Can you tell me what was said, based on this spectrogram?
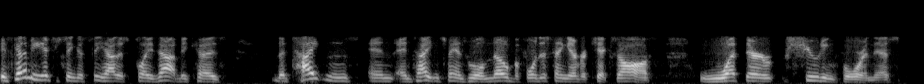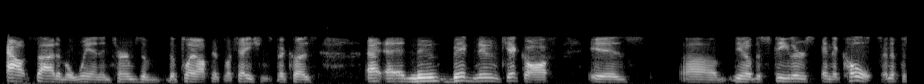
It's going to be interesting to see how this plays out because the Titans and, and Titans fans will know before this thing ever kicks off what they're shooting for in this outside of a win in terms of the playoff implications because at, at noon, big noon kickoff is, uh, you know, the Steelers and the Colts. And if the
